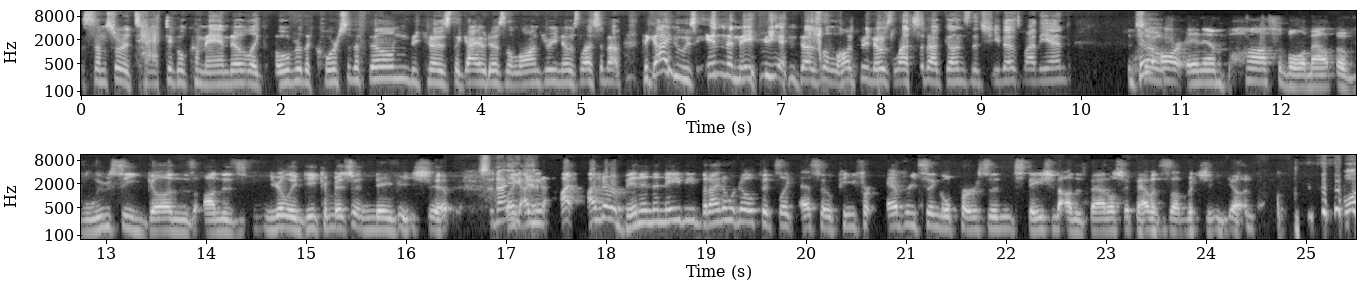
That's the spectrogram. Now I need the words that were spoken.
some sort of tactical commando like over the course of the film because the guy who does the laundry knows less about the guy who is in the navy and does the laundry knows less about guns than she does by the end There So- are an impossible amount of Lucy guns on this nearly decommissioned Navy ship. so now Like, you I mean, I, I've never been in the Navy, but I don't know if it's like SOP for every single person stationed on this battleship to have a submachine gun. Well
